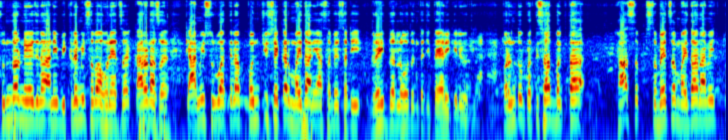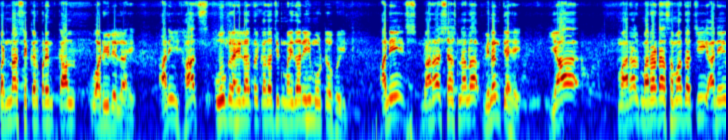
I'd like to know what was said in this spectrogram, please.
सुंदर नियोजन आणि विक्रमी सभा होण्याचं कारण असं की आम्ही सुरुवातीला पंचवीस एकर मैदान या सभेसाठी गृहीत धरलं होतं आणि त्याची तयारी केली होती. परंतु प्रतिसाद बघता ह्या स सभेचं मैदान आम्ही पन्नास एकरपर्यंत काल वाढविलेलं आहे. आणि हाच ओघ राहिला तर कदाचित मैदानही मोठं होईल. आणि श- महाराष्ट्र शासनाला विनंती आहे या महारा मराठा समाजाची आणि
